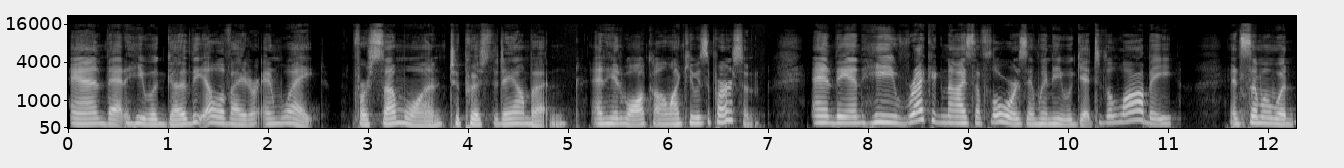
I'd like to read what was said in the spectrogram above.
and that he would go to the elevator and wait for someone to push the down button and he'd walk on like he was a person. And then he recognized the floors. And when he would get to the lobby, and someone would,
